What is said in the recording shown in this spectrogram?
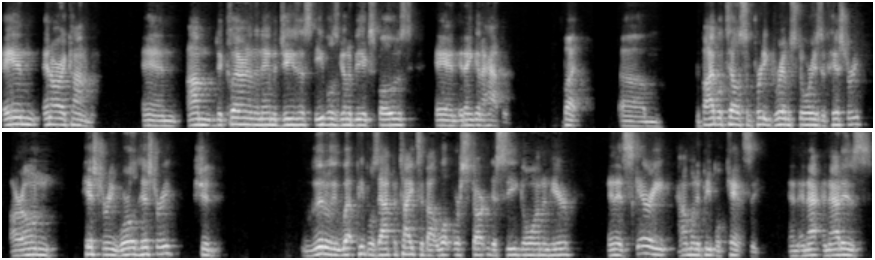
and, and our economy. And I'm declaring in the name of Jesus, evil is going to be exposed and it ain't going to happen. But um, the Bible tells some pretty grim stories of history. Our own history, world history, should literally whet people's appetites about what we're starting to see go on in here. And it's scary how many people can't see. And, and that and that is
